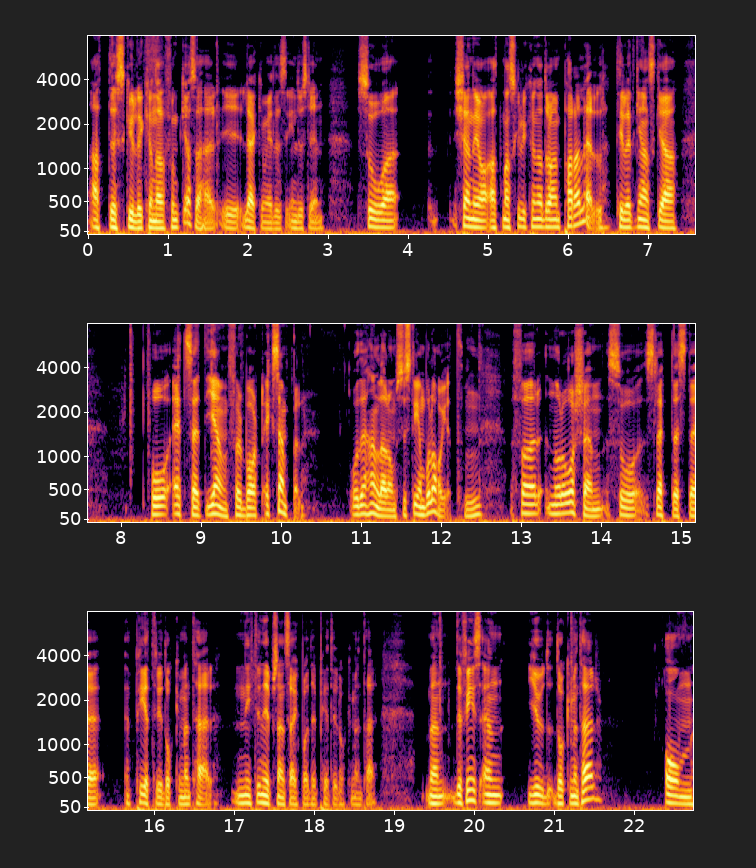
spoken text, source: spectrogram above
Att det skulle kunna funka så här i läkemedelsindustrin. Så känner jag att man skulle kunna dra en parallell till ett ganska på ett sätt jämförbart exempel. Och det handlar om Systembolaget. Mm. För några år sedan så släpptes det en P3 Dokumentär. 99% säker på att det är P3 Dokumentär. Men det finns en ljuddokumentär om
